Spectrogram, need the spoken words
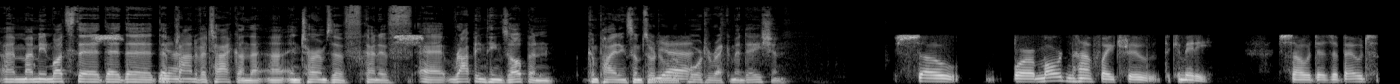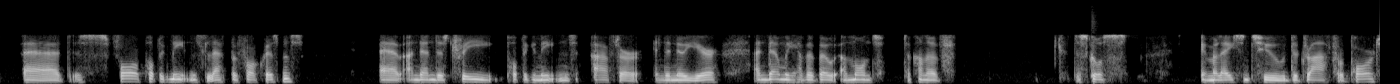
Um, I mean, what's the the the, the yeah. plan of attack on that uh, in terms of kind of uh, wrapping things up and compiling some sort of yeah. report or recommendation? So we're more than halfway through the committee. So there's about uh, there's four public meetings left before Christmas, uh, and then there's three public meetings after in the new year, and then we have about a month to kind of discuss in relation to the draft report,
